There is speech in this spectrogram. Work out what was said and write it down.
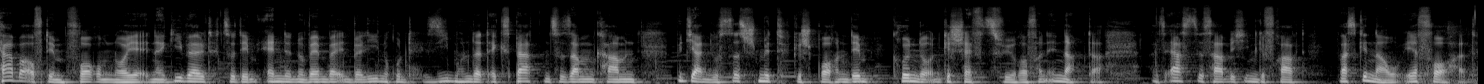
Ich habe auf dem Forum Neue Energiewelt, zu dem Ende November in Berlin rund 700 Experten zusammenkamen, mit Jan Justus Schmidt gesprochen, dem Gründer und Geschäftsführer von Inapta. Als erstes habe ich ihn gefragt, was genau er vorhat.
